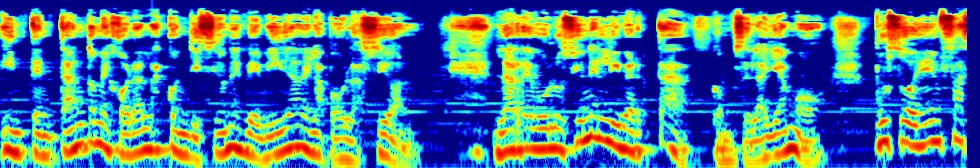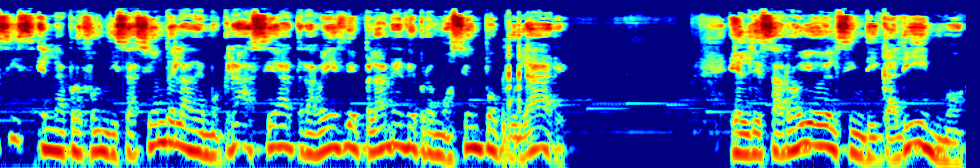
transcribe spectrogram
intentando mejorar las condiciones de vida de la población, la revolución en libertad, como se la llamó, puso énfasis en la profundización de la democracia a través de planes de promoción popular, el desarrollo del sindicalismo,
